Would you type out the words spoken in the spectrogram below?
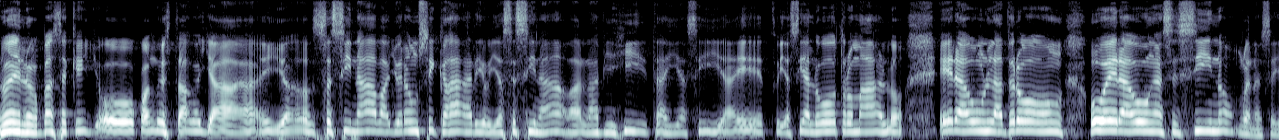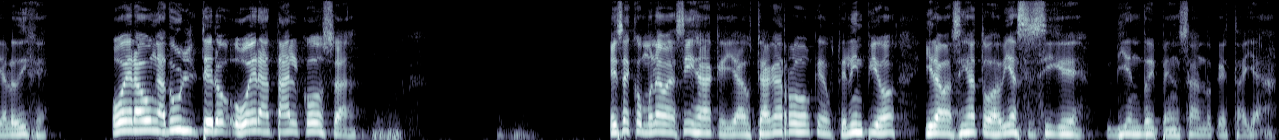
Lo que pasa es que yo cuando estaba ya, asesinaba, yo era un sicario y asesinaba a las viejitas y hacía esto y hacía lo otro malo. Era un ladrón o era un asesino. Bueno, eso ya lo dije. O era un adúltero o era tal cosa. Esa es como una vasija que ya usted agarró, que usted limpió y la vasija todavía se sigue viendo y pensando que está allá.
